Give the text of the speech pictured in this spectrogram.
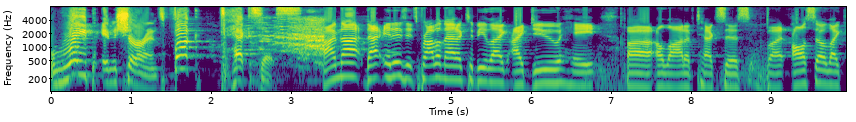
rape insurance. Fuck Texas. I'm not that it is it's problematic to be like I do hate uh, a lot of Texas but also like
